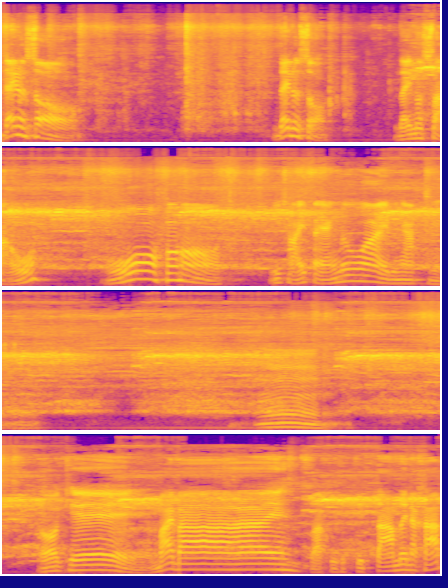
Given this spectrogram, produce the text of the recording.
ไดโนเสาร์ไดโนเสาร์ ไดโนเสาร์โอ้โหมีฉายแสงด้วยเป็นไงอืมโอเคบายบาย ฝากกดติดตามด้วยนะครับ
